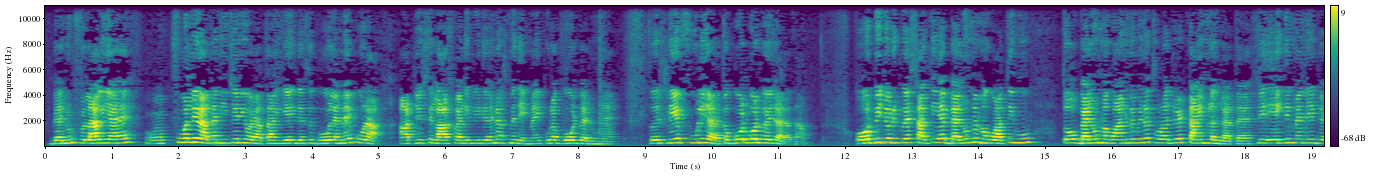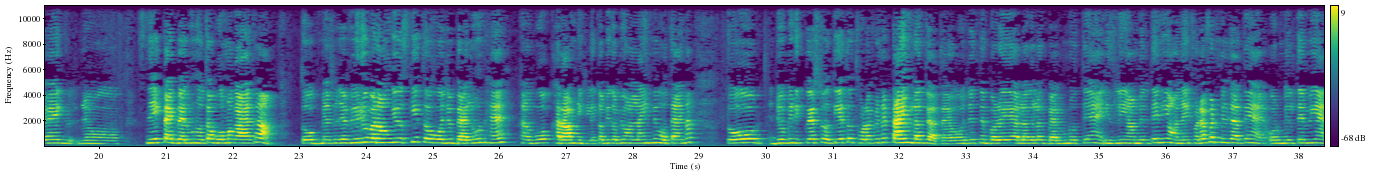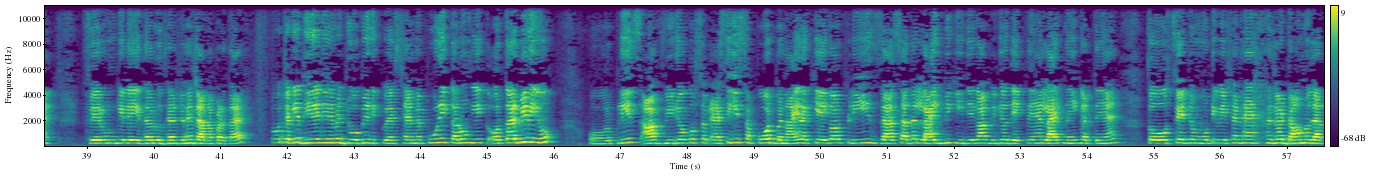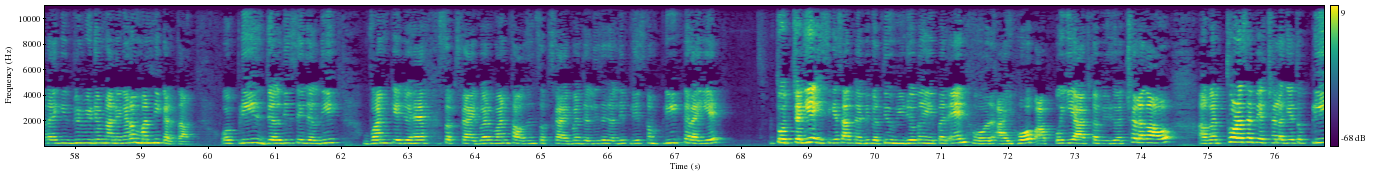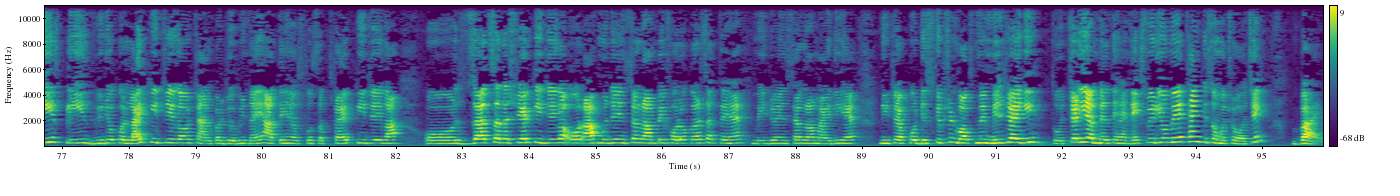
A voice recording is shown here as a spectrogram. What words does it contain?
बैलून फुला लिया है और फूल नहीं रहा था नीचे नहीं हो रहा था। ये जैसे गोल है ना पूरा, आप जो इससे लास्ट वाली वीडियो है ना, उसमें देखना, ये पूरा गोल बैलून है। तो इसलिए फूल ही जा रहा था गोल गोल हो जा रहा था। और भी जो रिक्वेस्ट आती है, बैलून में मंगवाती हूँ तो बैलून मंगवाने में भी ना थोड़ा जो है टाइम लग जाता है। फिर एक दिन मैंने जो है जो स्नेक टाइप बैलून होता, वो मंगाया था। तो मैं सोचा वीडियो बनाऊँगी उसकी तो वो जो बैलून है वो खराब निकले। कभी कभी ऑनलाइन में होता है ना तो जो भी रिक्वेस्ट होती है तो थोड़ा फिर ना टाइम लग जाता है। और जितने बड़े अलग अलग बैलून होते हैं इजिली यहाँ मिलते नहीं ऑनलाइन फटाफट मिल जाते हैं और मिलते भी हैं। फिर उनके लिए इधर उधर जो है जाना पड़ता है। तो चलिए धीरे धीरे मैं जो भी रिक्वेस्ट है, मैं पूरी करूँगी और कर भी रही हूँ। और प्लीज़ आप वीडियो को सब ऐसी ही सपोर्ट बनाए रखिएगा और प्लीज़ ज़्यादा से ज़्यादा लाइक भी कीजिएगा। वीडियो देखते हैं लाइक नहीं करते हैं तो उससे जो मोटिवेशन है, जो डाउन हो जाता है कि फिर वीडियो बनाने का ना मन नहीं करता। और प्लीज़ जल्दी से जल्दी वन के जो है सब्सक्राइबर वन थाउज़ेंड सब्सक्राइबर जल्दी से जल्दी प्लीज़ कंप्लीट कराइए। तो चलिए, इसी के साथ मैं भी करती हूँ। वीडियो का यहीं पर एंड और आई होप आपको ये आज का वीडियो अच्छा लगा हो। अगर थोड़ा सा भी अच्छा लगे तो प्लीज़ प्लीज़ वीडियो को लाइक कीजिएगा और चैनल पर जो भी नए आते हैं उसको सब्सक्राइब कीजिएगा और ज़्यादा से ज़्यादा शेयर कीजिएगा और आप मुझे इंस्टाग्राम पे फॉलो कर सकते हैं। मेरी जो इंस्टाग्राम आईडी है, नीचे आपको डिस्क्रिप्शन बॉक्स में मिल जाएगी। तो चलिए अब मिलते हैं नेक्स्ट वीडियो में। Thank you so much for watching bye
